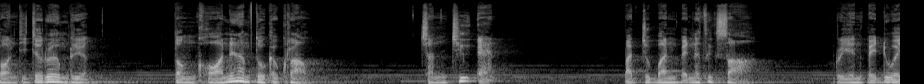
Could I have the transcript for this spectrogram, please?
ก่อนที่จะเริ่มเรื่อง ต้องขอแนะนำตัวกับเราๆฉันชื่อแอน ปัจจุบันเป็นนักศึกษา เรียนไปด้วย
